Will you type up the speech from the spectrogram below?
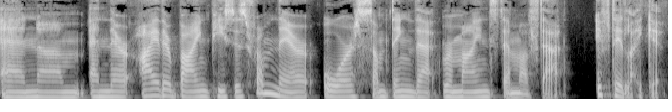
And um, and they're either buying pieces from there or something that reminds them of that, if they like it.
